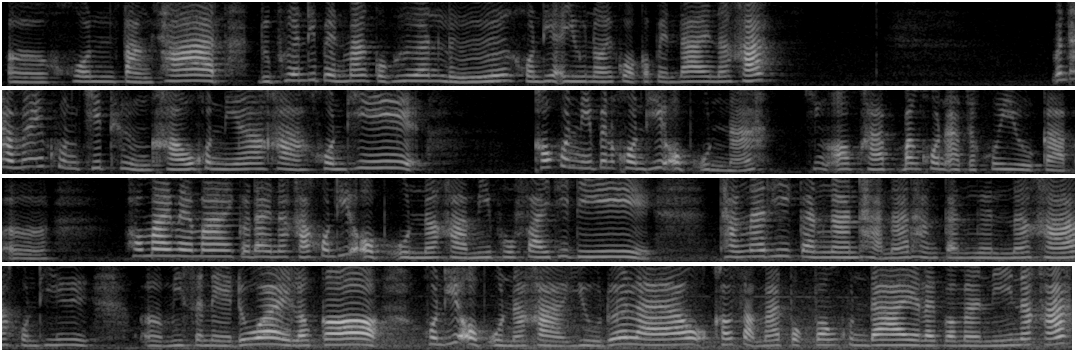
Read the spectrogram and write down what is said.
เอ่อคนต่างชาติหรือเพื่อนที่เป็นมากกว่าเพื่อน หรือคนที่อายุน้อยกว่าก็เป็นได้นะคะ มันทำให้คุณคิดถึงเขาคนนี้ค่ะ คนที่เขาคนนี้เป็นคนที่อบอุ่นนะ King of ครับบางคนอาจจะคุยอยู่กับเออพ่อไม้แม่ไม้ก็ได้นะคะ คนที่อบอุ่นนะคะ มีโปรไฟล์ที่ดีทั้งหน้าที่การงานฐานะทางการเงินนะคะ คนที่เออมีเสน่ห์ด้วย แล้วก็คนที่อบอุ่นนะคะ อยู่ด้วยแล้วเขาสามารถปกป้องคุณได้อะไรประมาณนี้นะคะ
